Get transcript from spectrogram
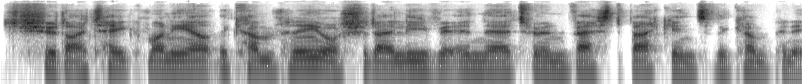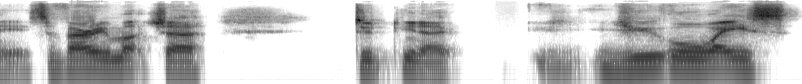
should I take money out the company or should I leave it in there to invest back into the company? It's very much a, you know, you always,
